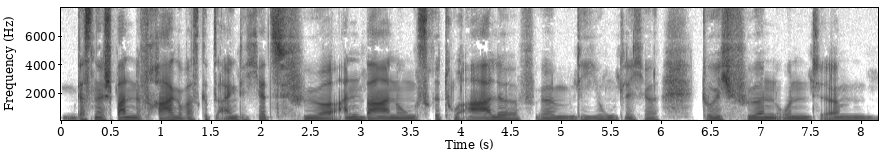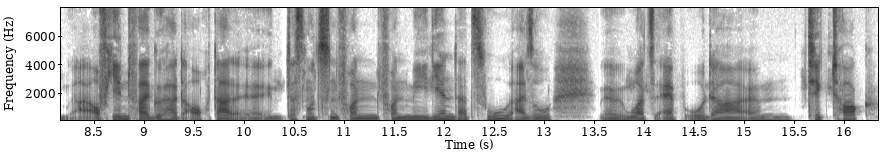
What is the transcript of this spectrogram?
das ist eine spannende Frage. Was gibt es eigentlich jetzt für Anbahnungsrituale, ähm, die Jugendliche durchführen? Und ähm, auf jeden Fall gehört auch da äh, das Nutzen von, von Medien dazu, also äh, WhatsApp oder ähm, TikTok.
